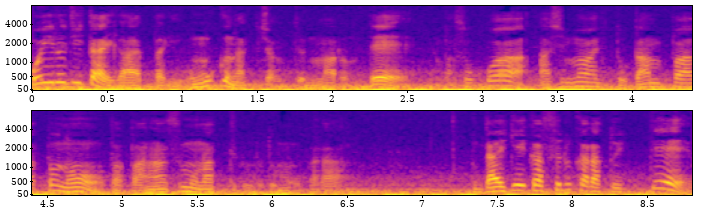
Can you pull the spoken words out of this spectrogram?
ホイール自体がやっぱり重くなっちゃうっていうのもあるんで、やっぱそこは足回りとダンパーとのバランスもなってくると思うから、台形化するからといって、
